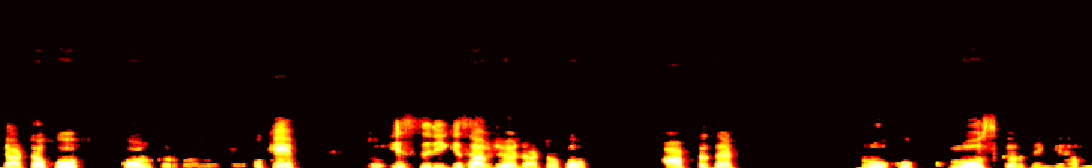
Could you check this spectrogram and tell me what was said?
डाटा को कॉल करवा लोगे ओके तो इस तरीके से आप जो है डाटा को आफ्टर दैट रो को क्लोज कर देंगे हम।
